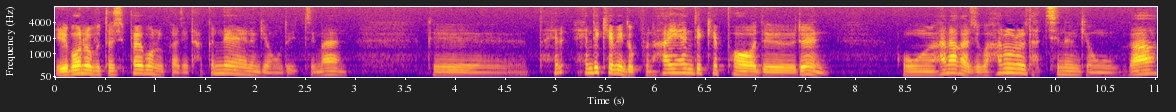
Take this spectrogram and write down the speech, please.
1번으로부터 18번으로까지 다 끝내는 경우도 있지만 그 핸디캡이 높은 high handicapper들은 공을 하나 가지고 한 홀을 다치는 경우가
